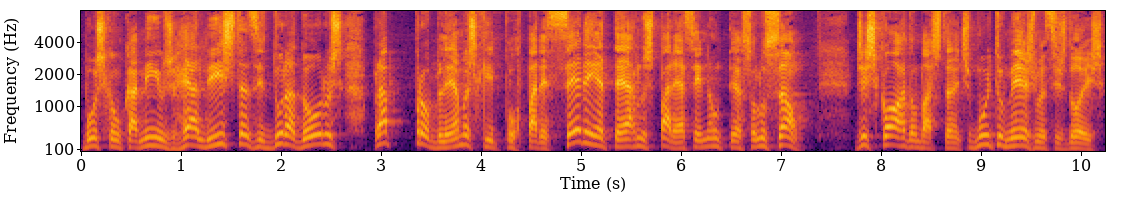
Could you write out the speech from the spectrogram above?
Buscam caminhos realistas e duradouros para problemas que, por parecerem eternos, parecem não ter solução. Discordam bastante, muito mesmo esses dois,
